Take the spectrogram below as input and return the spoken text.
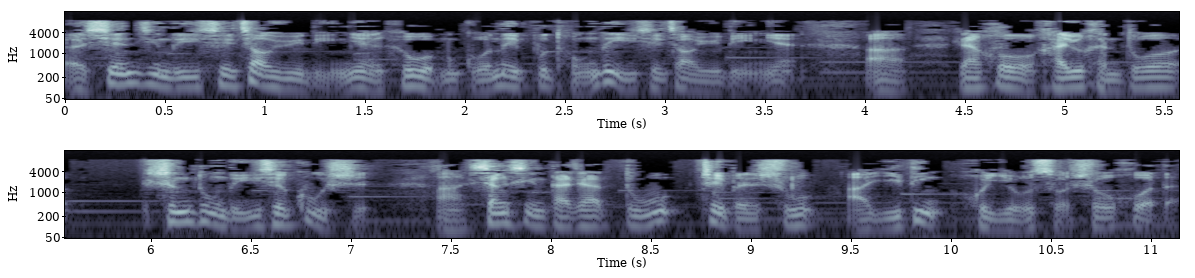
呃先进的一些教育理念和我们国内不同的一些教育理念啊，然后还有很多生动的一些故事。啊，相信大家读这本书啊，一定会有所收获的。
